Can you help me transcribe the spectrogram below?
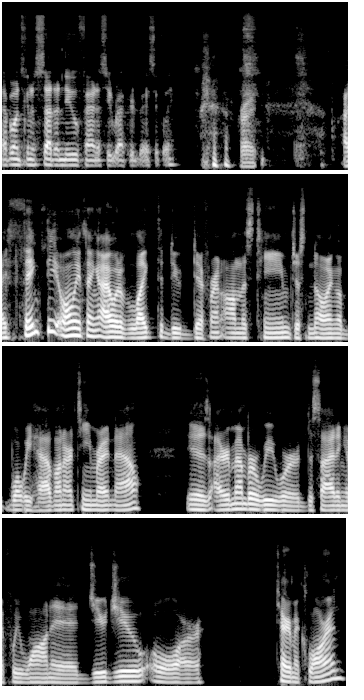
everyone's gonna set a new fantasy record basically. right. I think the only thing I would have liked to do different on this team, just knowing what we have on our team right now, is I remember we were deciding if we wanted Juju or Terry McLaurin.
